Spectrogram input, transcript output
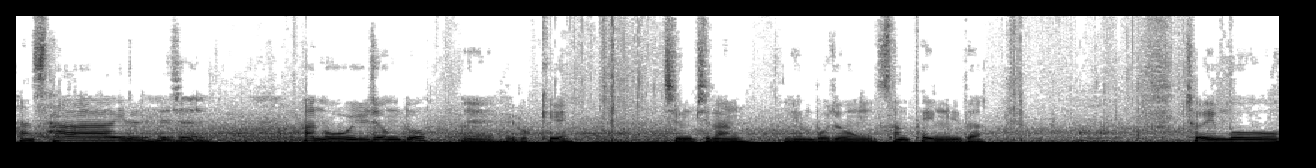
한 4일 해제, 한 5일 정도? 예, 이렇게 지금 지난 예, 모종 상태입니다. 저희 뭐,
